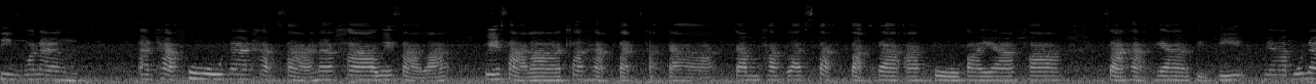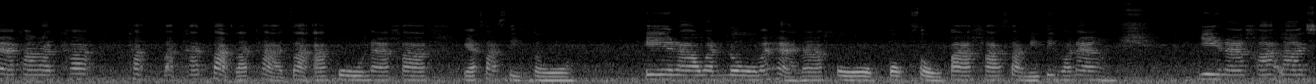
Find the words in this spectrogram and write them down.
ติงวนังอัฏฐาคูนาถาสานาคาเวสาระ เวสาราสหตัดฉกา กัมภลัสสะตะราอาคูปายาคา สหยาติพิ ยามุนาทารัตถะทะตัทัตตะรัฐาจาอาคูนาคายสสสิโน เอราวันโน มหานาโค ปกโสปาคาสามิติงวนัง เยนาคะราเช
